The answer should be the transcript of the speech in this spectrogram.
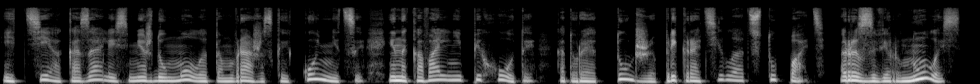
и те оказались между молотом вражеской конницы и наковальней пехоты, которая тут же прекратила отступать, развернулась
